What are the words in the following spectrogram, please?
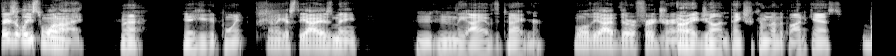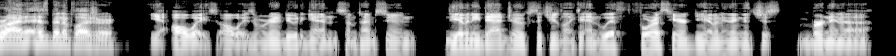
there's at least one I. Huh. Yeah, good point. And I guess the I is me. Mm-hmm, the eye of the tiger. Well, the eye of the refrigerant. All right, John, thanks for coming on the podcast. Bryan, it has been a pleasure. Yeah, always, always. And we're going to do it again sometime soon. Do you have any dad jokes that you'd like to end with for us here? Do you have anything that's just burning a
